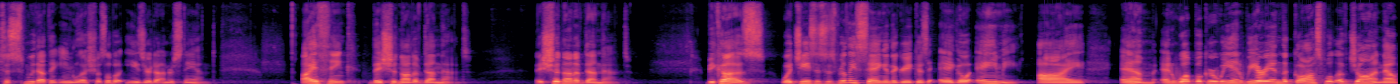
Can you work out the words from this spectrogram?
to smooth out the English so it's a little bit easier to understand. I think they should not have done that. They should not have done that. Because what Jesus is really saying in the Greek is ego eimi, I am. And what book are we in? We are in the Gospel of John. Now,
